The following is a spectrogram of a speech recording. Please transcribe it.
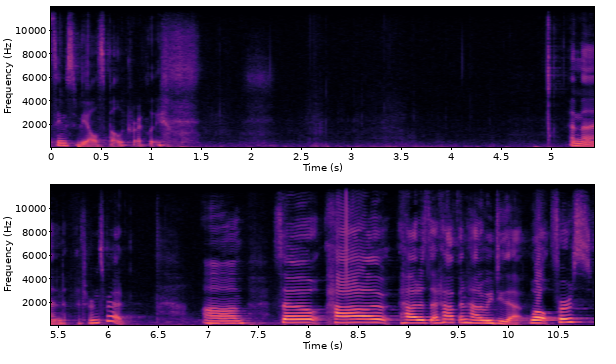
that seems to be all spelled correctly. and then it turns red. Um, so how, how does that happen? How do we do that? Well, first,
